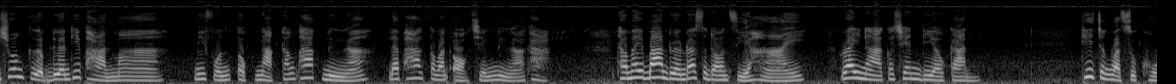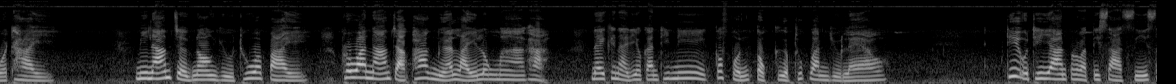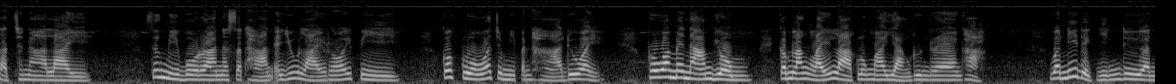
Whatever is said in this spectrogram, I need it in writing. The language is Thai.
ในช่วงเกือบเดือนที่ผ่านมา มีฝนตกหนักทั้งภาคเหนือ และภาคตะวันออกเฉียงเหนือค่ะทำให้บ้านเรือนราษฎรเสียหาย ไร่นาก็เช่นเดียวกัน ที่จังหวัดสุขโขทัยมีน้ำเจิกนองอยู่ทั่วไป เพราะว่าน้ำจากภาคเหนือไหลลงมาค่ะ ในขณะเดียวกันที่นี่ก็ฝนตกเกือบทุกวันอยู่แล้ว ที่อุทยานประวัติศาสตร์ศรีสัชนาลัย ซึ่งมีโบราณสถานอายุหลายร้อยปี ก็กลัวว่าจะมีปัญหาด้วย เพราะว่าแม่น้ำยมกำลังไหลหลากลงมาอย่างรุนแรงค่ะ วันนี้เด็กหญิงเดือน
